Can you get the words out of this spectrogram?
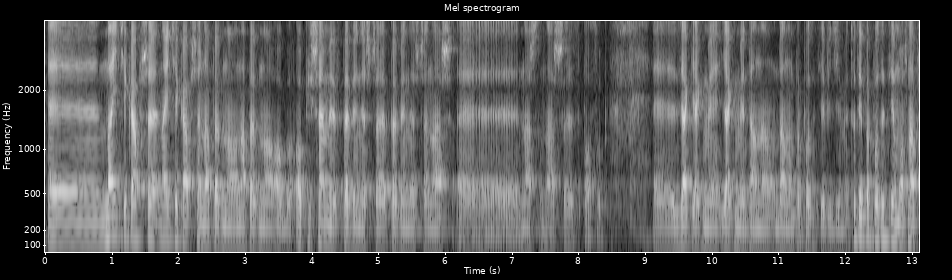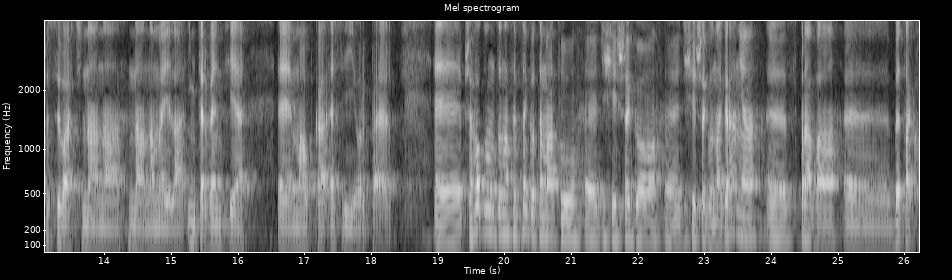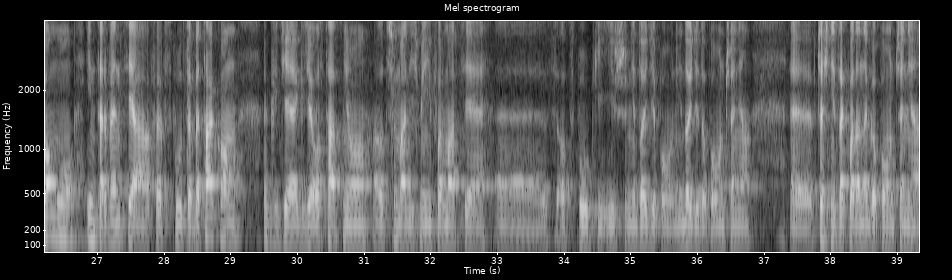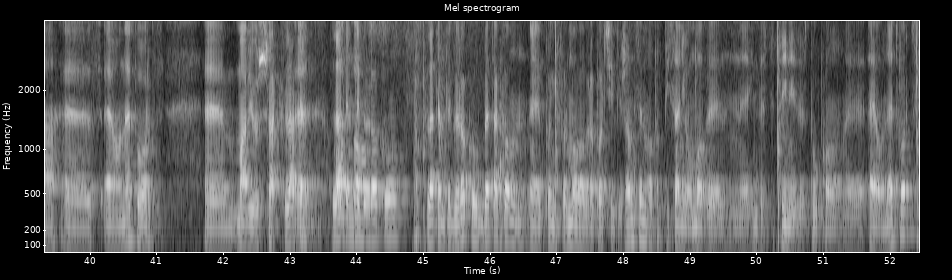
E, najciekawsze, najciekawsze na pewno, na pewno opiszemy w pewien jeszcze, pewien jeszcze nasz, e, nasz, nasz sposób e, jak, jak my, jak my daną, daną propozycję widzimy. Tutaj propozycję można przesyłać na, na, na, na maila interwencje małpka. Przechodząc do następnego tematu dzisiejszego, dzisiejszego nagrania, sprawa Betacomu, interwencja we spółce Betacom gdzie, gdzie ostatnio otrzymaliśmy informację e, od spółki, iż nie dojdzie, nie dojdzie do połączenia e, wcześniej zakładanego połączenia e, z EO Networks. Mariusz. Tak, latem, latem tego roku, latem tego roku Betacom poinformował w raporcie bieżącym o podpisaniu umowy inwestycyjnej ze spółką EO Networks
